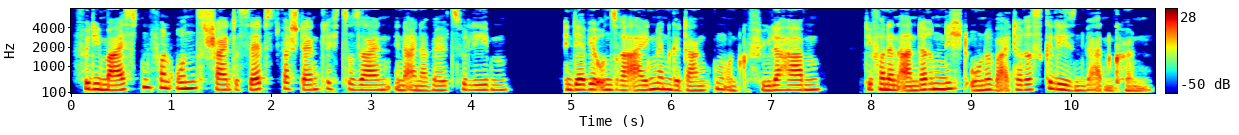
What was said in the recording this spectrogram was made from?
Für die meisten von uns scheint es selbstverständlich zu sein, in einer Welt zu leben, in der wir unsere eigenen Gedanken und Gefühle haben, die von den anderen nicht ohne weiteres gelesen werden können.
